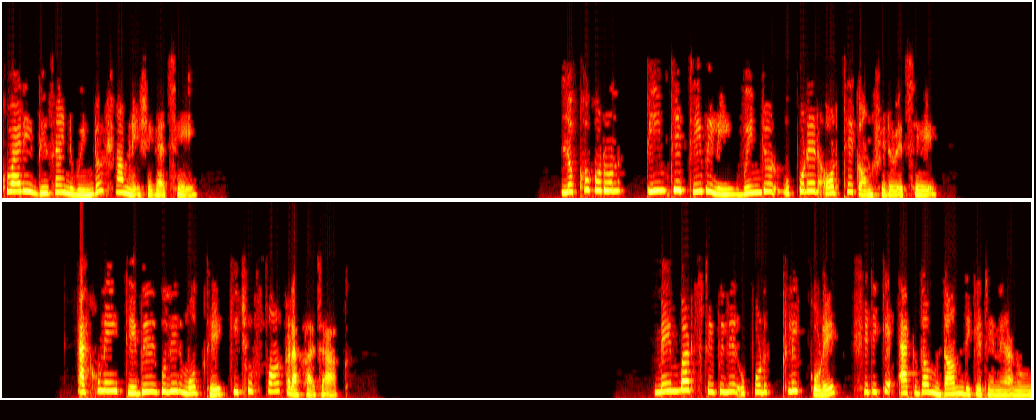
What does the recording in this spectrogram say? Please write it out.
কোয়েরি ডিজাইন উইন্ডো সামনে এসে গেছে। লক্ষ্য করুন, তিনটি টেবিলই উইন্ডোর উপরের অর্ধেক অংশে রয়েছে। এখন এই টেবিলগুলির মধ্যে কিছু ফাঁক রাখা যাক। মেম্বার্স টেবিলের উপর ক্লিক করে সেটিকে একদম ডানদিকে টেনে আনুন।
